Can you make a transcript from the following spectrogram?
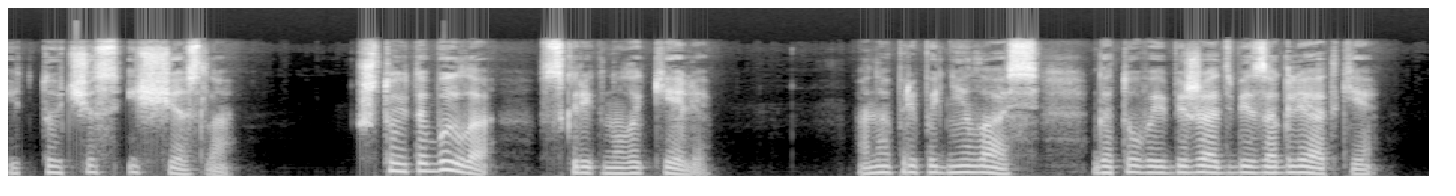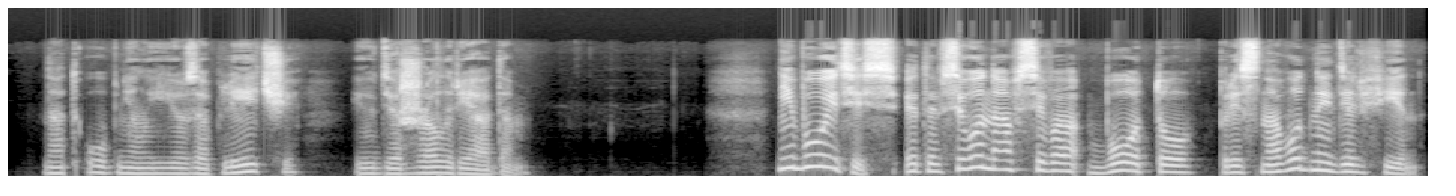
и тотчас исчезло. «Что это было?» — вскрикнула Келли. Она приподнялась, готовая бежать без оглядки. Над обнял ее за плечи и удержал рядом. «Не бойтесь, это всего-навсего бото, пресноводный дельфин.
